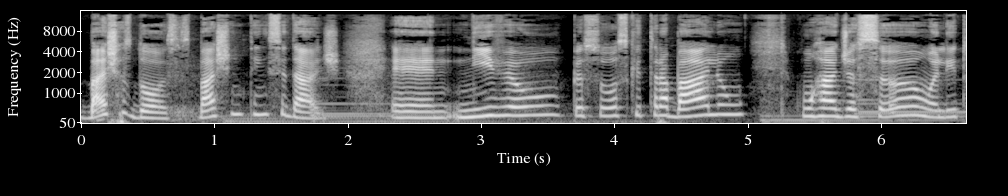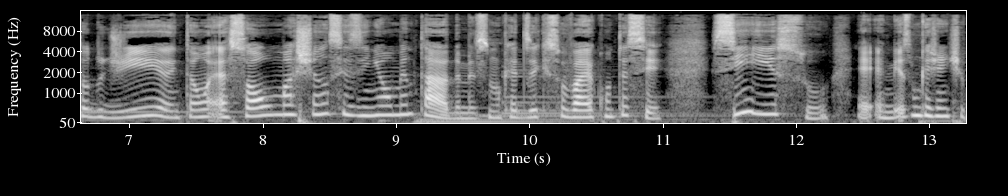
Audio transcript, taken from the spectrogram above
baixas doses, baixa intensidade. É, nível pessoas que trabalham com radiação ali todo dia, então é só uma chancezinha aumentada, mas não quer dizer que isso vai acontecer. Se isso, é, é mesmo que a gente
